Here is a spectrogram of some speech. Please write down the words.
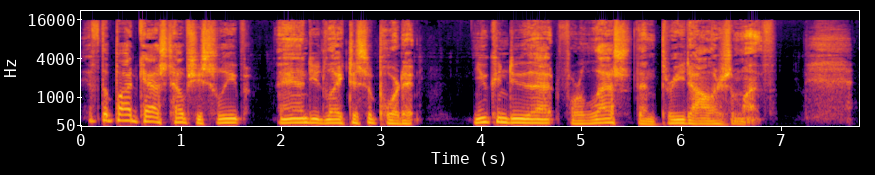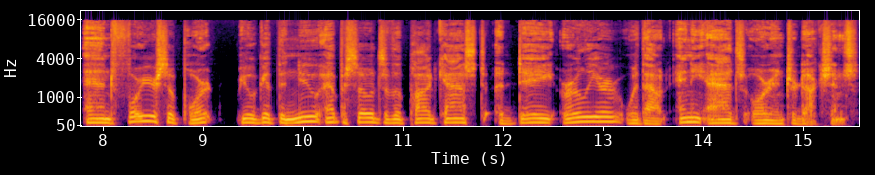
If the podcast helps you sleep and you'd like to support it, you can do that for less than $3 a month. And for your support, you'll get the new episodes of the podcast a day earlier without any ads or introductions.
